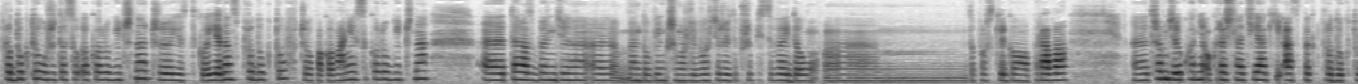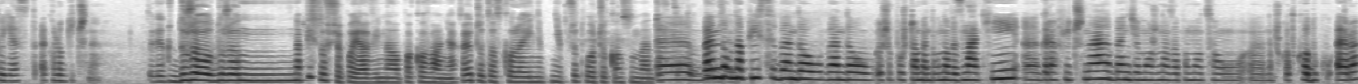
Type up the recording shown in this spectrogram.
produkty użyte są ekologiczne, czy jest tylko jeden z produktów, czy opakowanie jest ekologiczne. E, teraz będzie, e, będą większe możliwości, jeżeli te przepisy wejdą do polskiego prawa, trzeba będzie dokładnie określać, jaki aspekt produktu jest ekologiczny. Tak dużo, dużo napisów się pojawi na opakowaniach, tak? Czy to z kolei nie, nie przytłoczy konsumentów? E, będą będzie... napisy, będą, będą, przypuszczam, będą nowe znaki e, graficzne. Będzie można za pomocą e, na przykład kodu QR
